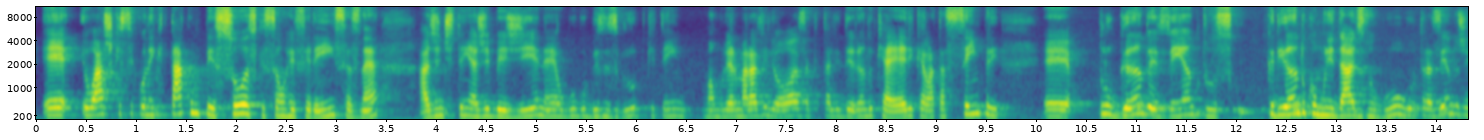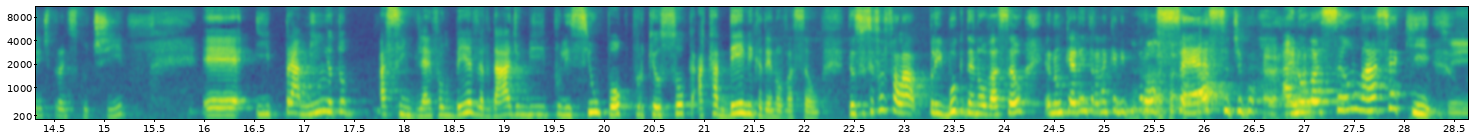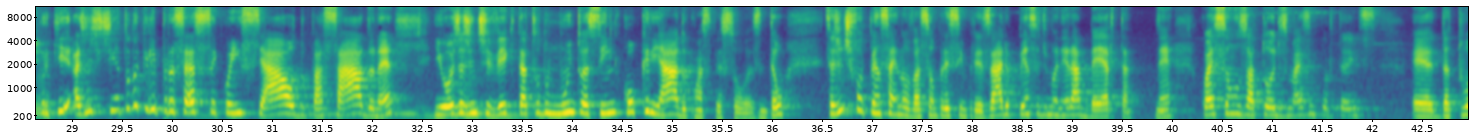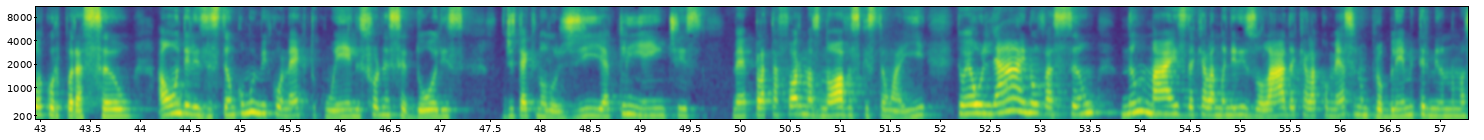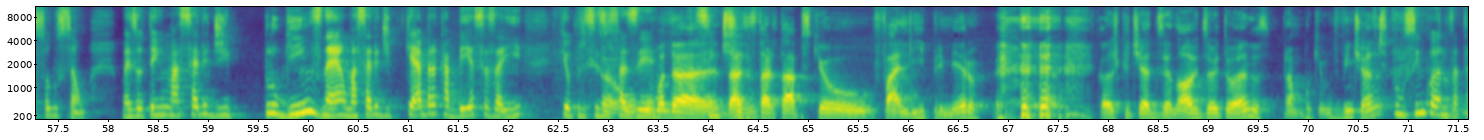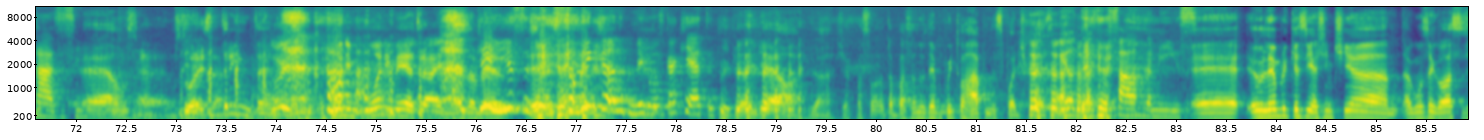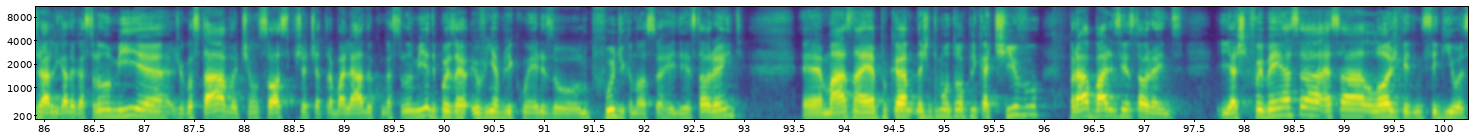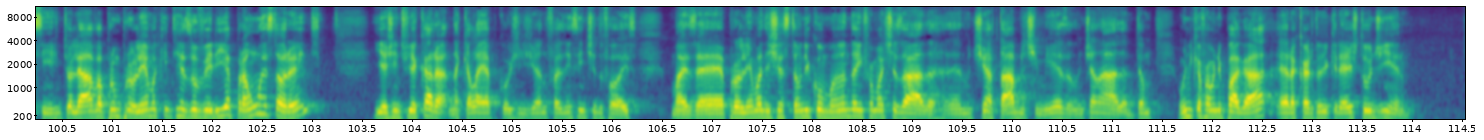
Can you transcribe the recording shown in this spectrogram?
É, eu acho que se conectar com pessoas que são referências, né? A gente tem a GBG, né, o Google Business Group, que tem uma mulher maravilhosa que está liderando, que é a Erika. Ela está sempre é, plugando eventos, criando comunidades no Google, trazendo gente para discutir. É, e para mim, eu estou assim, Guilherme, falando bem a verdade, eu me policio um pouco porque eu sou acadêmica da inovação. Então, se você for falar playbook da inovação, eu não quero entrar naquele processo, tipo, a inovação nasce aqui. Sim. Porque a gente tinha todo aquele processo sequencial do passado, né? E hoje a gente vê que está tudo muito assim co-criado com as pessoas. Então, se a gente for pensar em inovação para esse empresário, pensa de maneira aberta, né? Quais são os atores mais importantes é, da tua corporação, aonde eles estão, como me conecto com eles, fornecedores, de tecnologia, clientes, né, plataformas novas que estão aí. Então, é olhar a inovação não mais daquela maneira isolada que ela começa num problema e termina numa solução. Mas eu tenho uma série de plugins, né, uma série de quebra-cabeças aí que eu preciso fazer Uma da- das startups que eu fali primeiro, eu acho que eu tinha 19, 18 anos, para um pouquinho, 20 anos. Tipo, uns cinco anos atrás, assim. É, uns, uns dois, né? 30, né? Dois, um ano, e- um ano e meio atrás. Mais ou Que menos. isso, gente? Estão brincando comigo, eu vou ficar quieta aqui. É, ó, já, já passou, tá passando o tempo muito rápido nesse podcast. Meu Deus, não fala pra mim isso. É, eu lembro que assim, a gente tinha alguns negócios já ligados à gastronomia, eu já gostava, tinha um sócio que já tinha trabalhado com gastronomia, depois eu vim abrir com eles o Loop Food, que é a nossa rede de restaurante. É, mas na época a gente montou um aplicativo para bares e restaurantes. E acho que foi bem essa, essa lógica que a gente seguiu assim. A gente olhava para um problema que a gente resolveria para um restaurante e a gente via, cara, naquela época, hoje em dia não faz nem sentido falar isso, mas é problema de gestão de comanda informatizada. né? Não tinha tablet, mesa, não tinha nada. Então, a única forma de pagar era cartão de crédito ou dinheiro.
